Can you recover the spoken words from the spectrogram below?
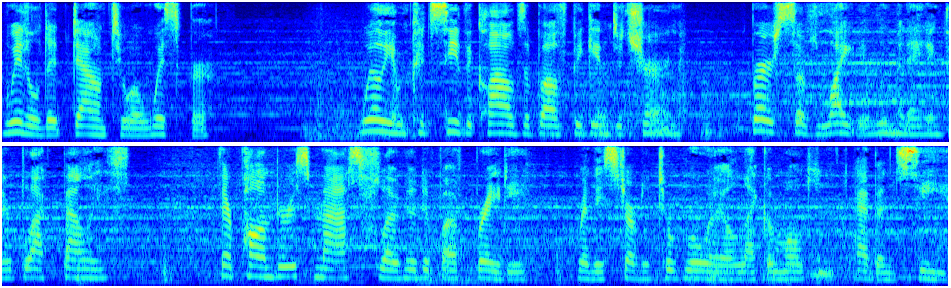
whittled it down to a whisper. William could see the clouds above begin to churn, bursts of light illuminating their black bellies. Their ponderous mass floated above Brady, where they started to roil like a molten ebon sea.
